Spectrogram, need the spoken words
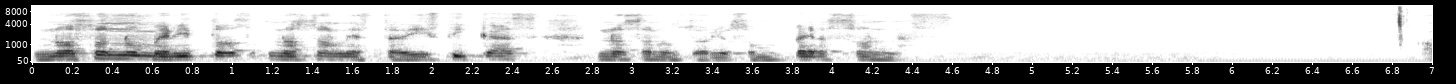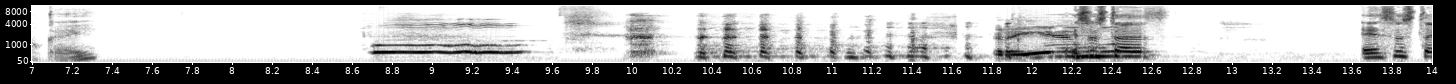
No son numeritos, no son estadísticas, no son usuarios, son personas. Ok. Eso está, eso está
